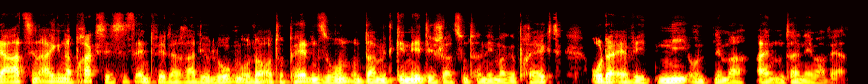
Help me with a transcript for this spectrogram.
Der Arzt in eigener Praxis ist entweder Radiologen- oder Orthopädensohn und damit genetisch als Unternehmer geprägt oder er wird nie und nimmer ein Unternehmer werden.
